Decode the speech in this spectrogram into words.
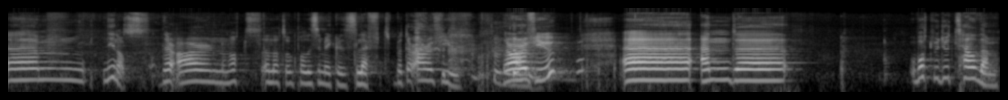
Um, Ninos, there are not a lot of policymakers left, but there are a few. there are a few. Uh, and uh, what would you tell them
